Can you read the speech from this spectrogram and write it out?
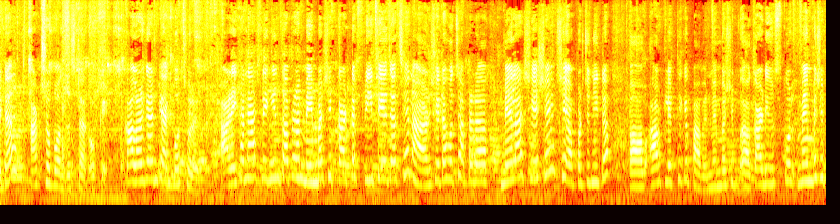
এটা আটশো পঞ্চাশ টাকা ওকে কালার গ্যারান্টি এক বছরের। আর এখানে আসলে কিন্তু আপনারা মেম্বারশিপ কার্ডটা ফ্রি পেয়ে যাচ্ছেন আর সেটা হচ্ছে আপনারা মেলার শেষে সেই অপরচুনিটিটা আউটলেট থেকে পাবেন। মেম্বারশিপ কার্ড ইউজ করলে মেম্বারশিপ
